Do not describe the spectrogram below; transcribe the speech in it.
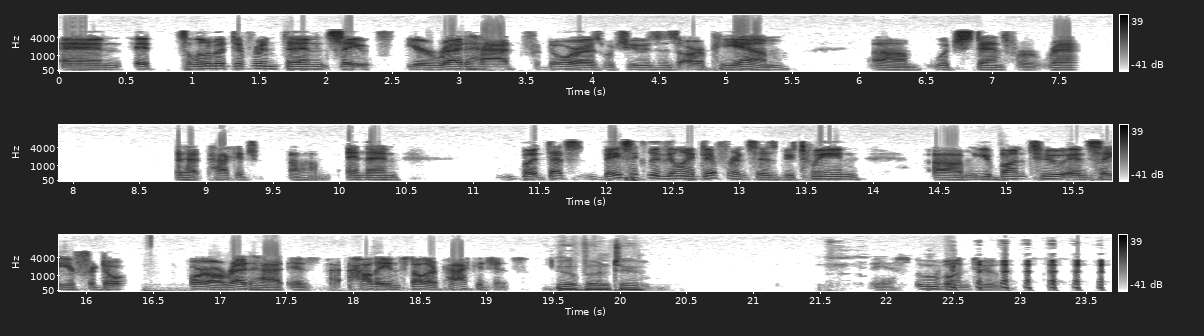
and it's a little bit different than say your Red Hat Fedoras, which uses RPM, um, which stands for Red Hat Package, um, and then, but that's basically the only difference is between um, Ubuntu and say your Fedora or Red Hat is how they install their packages. Ubuntu. Yes, Ubuntu.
